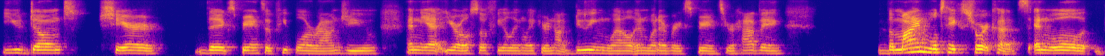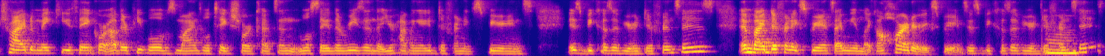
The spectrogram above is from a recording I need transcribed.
you don't share the experience of people around you, and yet you're also feeling like you're not doing well in whatever experience you're having, the mind will take shortcuts and will try to make you think or other people's minds will take shortcuts and will say the reason that you're having a different experience is because of your differences. And by different experience i mean like a harder experience is because of your differences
